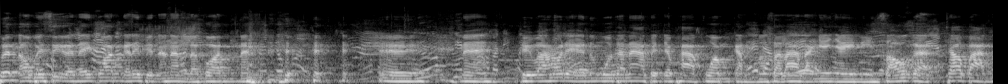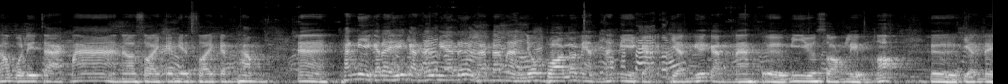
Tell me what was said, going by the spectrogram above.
พื่อนเอาไปซื้ออันใดก่อนก็ได้เป็นอันนั้นละก่อนนะเออนะคือว่าเขาได้อนุโมทนาเป็นเจ้าภาพรวมกันเนาะศาลาหลังใหญ่ๆนี่เซากับชาวบ้านเขาบริจาคมาเนาะซอยกันเฮ็ดซอยกันทำอ่าทั้งนี้ก็ได้คือกันเด้อเมียเด้อทั้งนั้นน่ะยมพรแล้วเนี่ยทั้งนี้ก็เขียนคือกันนะเออมีอยู่สองเล่มเนาะเออเขียนได้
